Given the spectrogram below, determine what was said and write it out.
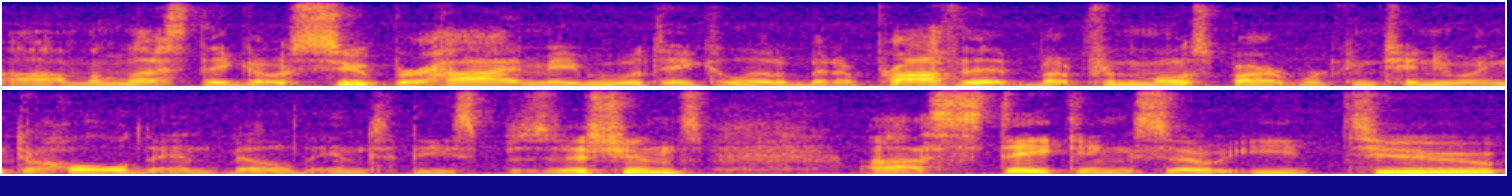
um, unless they go super high, maybe we'll take a little bit of profit, but for the most part, we're continuing to hold and build into these positions. Uh, staking, so E2,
